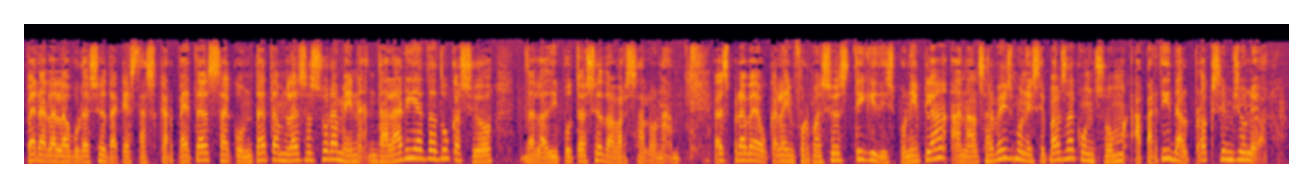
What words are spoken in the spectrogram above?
Per a l'elaboració d'aquestes carpetes s'ha comptat amb l'assessorament de l'àrea d'educació de la Diputació de Barcelona. Es preveu que la informació estigui disponible en els serveis municipals de consum a partir del pròxim juliol.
